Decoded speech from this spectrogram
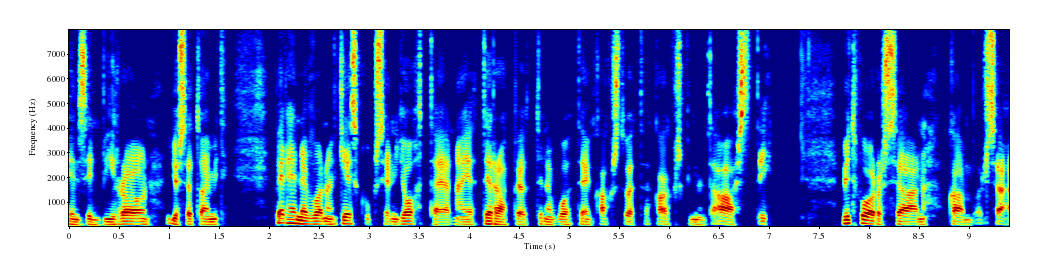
ensin Viroon, jossa toimit perheneuvonnan keskuksen johtajana ja terapeuttina vuoteen 2020 asti. Nyt vuorossa on Kambodsa.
